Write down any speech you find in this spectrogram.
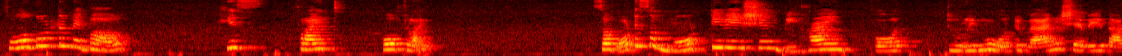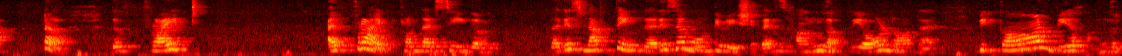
forgotten about his fright for flight. So what is the motivation behind for to remove to vanish away the utter, the fright, affright from that seagull. There is nothing, there is a motivation, there is hunger. We all know that. We can't be hungry.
